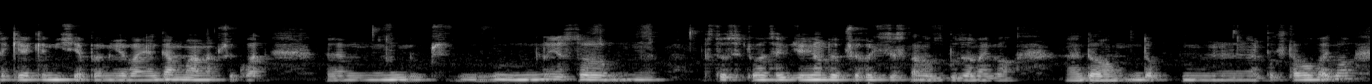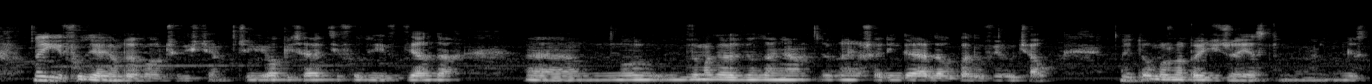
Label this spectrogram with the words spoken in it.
takie jak emisja promieniowania gamma na przykład. No jest to, jest to sytuacja, gdzie jądro przechodzi ze stanu wzbudzonego e, do, do mm, podstawowego. No i fuzja jądrowa oczywiście, czyli opis reakcji fuzji w gwiazdach. No, wymaga rozwiązania równania Schrödingera dla układów wielu ciał. No i to można powiedzieć, że jest, jest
